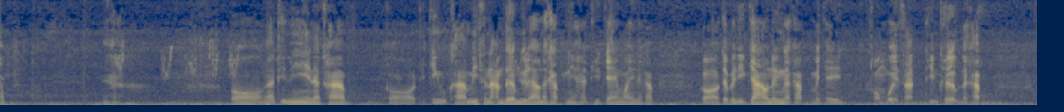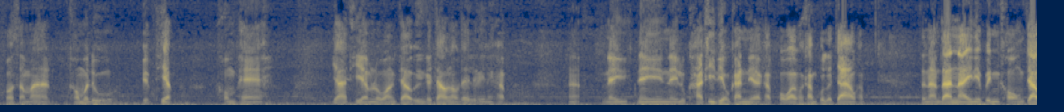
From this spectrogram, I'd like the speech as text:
ครับนี่ฮะก็งานที่นี่นะครับ ก็จริงๆลูกค้ามีสนามเดิมอยู่แล้วนะครับเนี่ยฮะที่แจ้งไว้นะครับ ก็แต่เป็นอีกเจ้าหนึ่งนะครับ ไม่ใช่ของบริษัททีมเทิร์ฟนะครับ ก็สามารถเข้ามาดูเปรียบเทียบคอมเพลหญ้าเทียมระหว่างเจ้าอื่นกับเจ้าเราได้เลยนะครับในในในลูกค้าที่เดียวกันเนี่ยครับ เพราะว่าเขาทำคนละเจ้าครับ สนามด้านในเนี่ยเป็นของเจ้า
